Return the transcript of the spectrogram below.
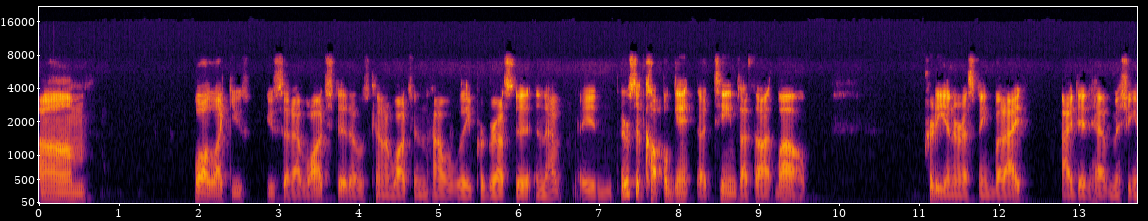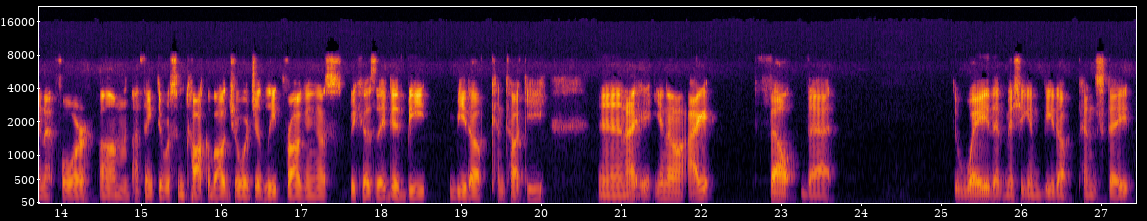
Um, well, like you you said, I watched it. I was kind of watching how they progressed it, and I've and there's a couple game uh, teams I thought, wow, pretty interesting. But I I did have Michigan at four. Um, I think there was some talk about Georgia leapfrogging us because they did beat beat up Kentucky, and I you know I felt that the way that Michigan beat up Penn State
